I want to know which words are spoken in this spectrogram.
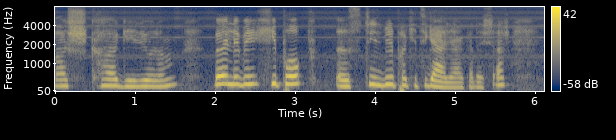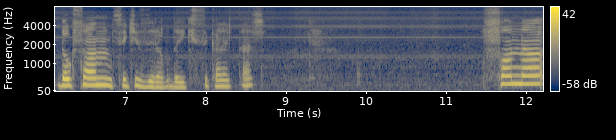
başka geliyorum. Böyle bir hip hop e, stil bir paketi geldi arkadaşlar. 98 lira bu da ikisi karakter. Sonra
